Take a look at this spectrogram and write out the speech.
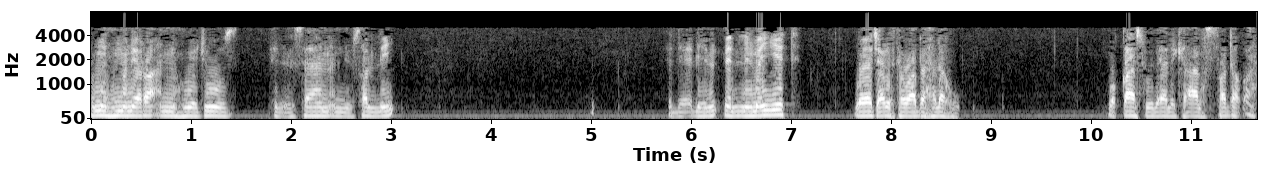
فمنهم من يرى أنه يجوز للإنسان أن يصلي للميت ويجعل ثوابها له. وقاسوا ذلك على الصدقة.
